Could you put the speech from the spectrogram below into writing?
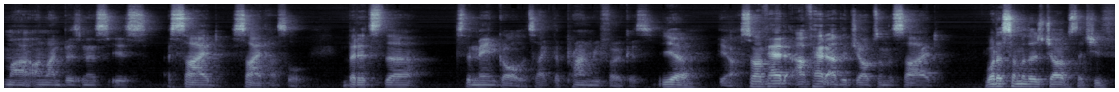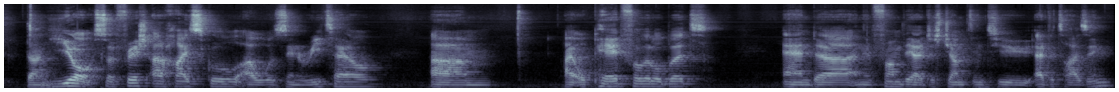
my online business is a side side hustle, but it's the it's the main goal. It's like the primary focus. Yeah. Yeah. So I've had I've had other jobs on the side. What are some of those jobs that you've done? Yo, so fresh out of high school, I was in retail. Um, I au paired for a little bit, and uh, and then from there, I just jumped into advertising,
